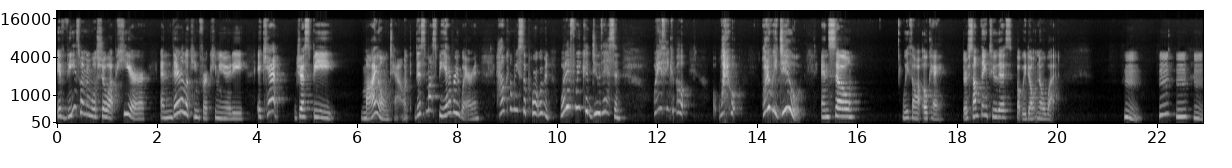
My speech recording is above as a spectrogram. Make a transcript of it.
if these women will show up here and they're looking for a community, it can't just be my own town. This must be everywhere. And how can we support women? What if we could do this? And what do you think about what do, what do we do? And so we thought, okay, there's something to this, but we don't know what. Hmm. Hmm. Hmm. Hmm.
